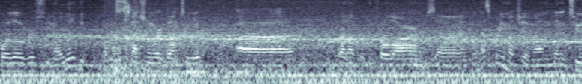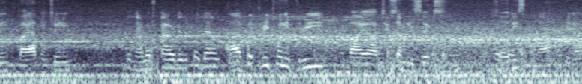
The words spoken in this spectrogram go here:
coilovers, you know, a little bit of suspension work done to it. Uh, front upper control arms, uh, and that's pretty much it, man. And then a tune by admin Tuning. And how much power did it put down? I put 323 by uh, 276, so a decent amount, you know.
